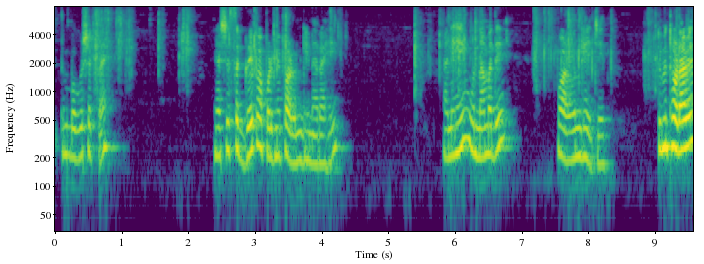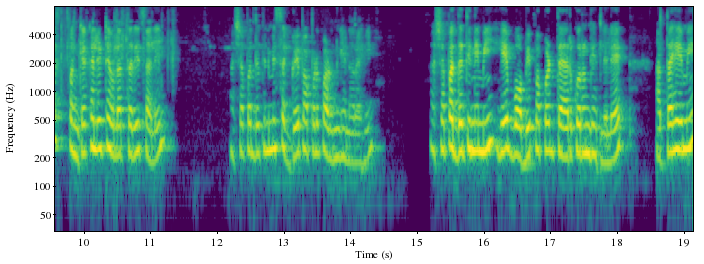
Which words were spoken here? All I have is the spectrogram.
तुम्ही बघू शकताय. हे असे सगळे पापड मी पाडून घेणार आहे. आणि हे उन्हामध्ये वाळवून घ्यायचे. आहेत तुम्ही थोडा वेळ पंख्याखाली ठेवलात तरी चालेल. अशा पद्धतीने मी सगळे पापड पाडून घेणार आहे. अशा पद्धतीने मी हे बॉबी पापड तयार करून घेतलेले आहेत. आता हे मी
